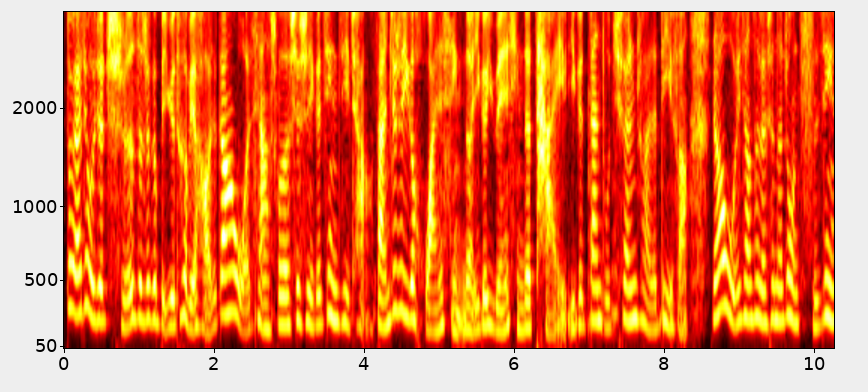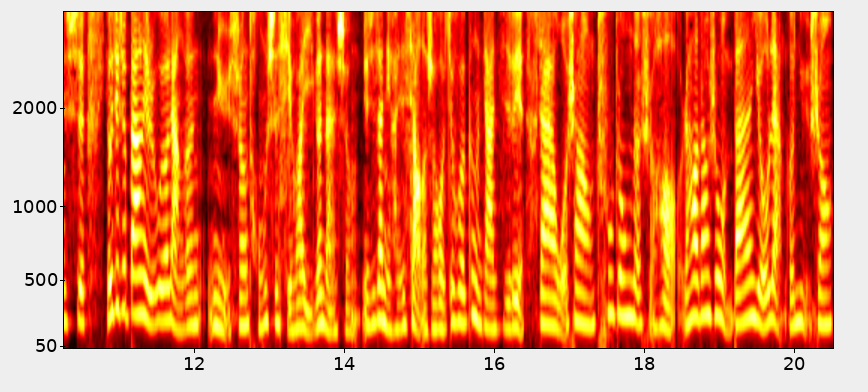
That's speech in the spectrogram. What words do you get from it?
对，而且我觉得池子这个比喻特别好。就刚刚我想说的是，是一个竞技场，反正就是一个环形的、一个圆形的台，一个单独圈出来的地方。然后我印象特别深的这种词境是，尤其是班里如果有两个女生同时喜欢一个男生，尤其在你很小的时候，就会更加激烈。在我上初中的时候，然后当时我们班有两个女生，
